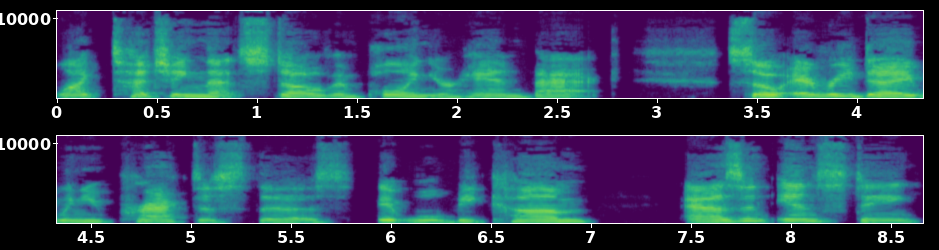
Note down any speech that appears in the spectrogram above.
like touching that stove and pulling your hand back. So every day when you practice this, it will become as an instinct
